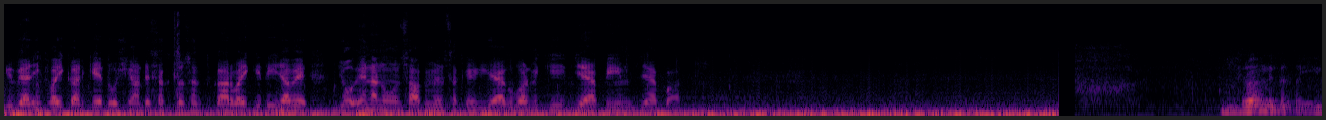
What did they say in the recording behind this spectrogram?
ਕਿ ਵੈਰੀਫਾਈ ਕਰਕੇ ਦੋਸ਼ੀਆਂ ਤੇ ਸਖਤ ਤੋਂ ਸਖਤ ਕਾਰਵਾਈ ਕੀਤੀ ਜਾਵੇ, ਜੋ ਇਹਨਾਂ ਨੂੰ ਇਨਸਾਫ ਮਿਲ ਸਕੇਗੀ। ਜੈ ਗੁਰੂ ਵਾਲਮੀਕੀ ਜੈ ਭੀਮ, ਜੈ ਭਾਰਤ। ਬਰਾ ਨਿਕਲ ਪਈ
